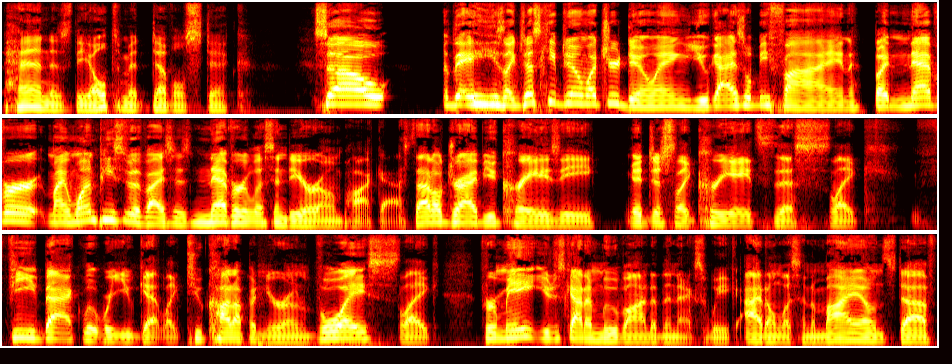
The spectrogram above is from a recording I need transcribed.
pen is the ultimate devil stick. So they, he's like, just keep doing what you're doing. You guys will be fine. But never, my one piece of advice is never listen to your own podcast. That'll drive you crazy. It just like creates this like feedback loop where you get like too caught up in your own voice. Like for me, you just got to move on to the next week. I don't listen to my own stuff.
